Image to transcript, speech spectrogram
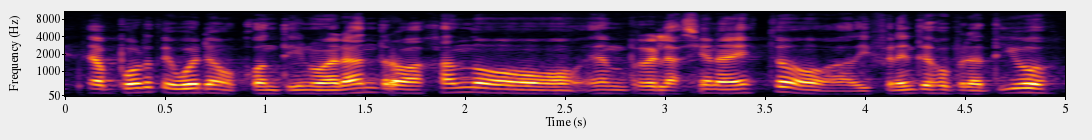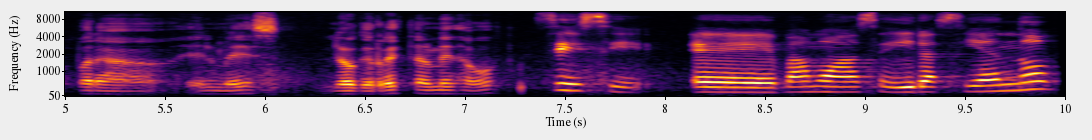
Este aporte, bueno, ¿continuarán trabajando en relación a esto, a diferentes operativos para el mes, lo que resta del mes de agosto? Sí, sí, eh, vamos a seguir haciendo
